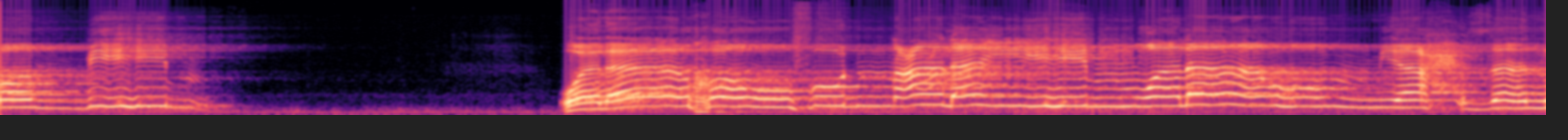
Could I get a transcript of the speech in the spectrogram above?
ربهم. ولا خوف عليهم ولا هم يحزنون.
